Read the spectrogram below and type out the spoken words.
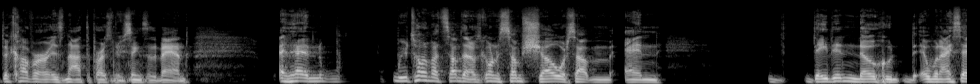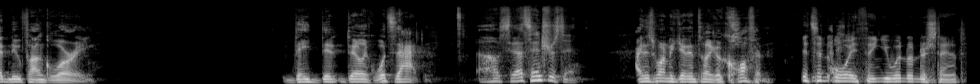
the cover is not the person who sings in the band. And then we were talking about something. I was going to some show or something, and they didn't know who. When I said New Found Glory, they did. They're like, "What's that?" Oh, see, that's interesting. I just wanted to get into like a coffin. It's an oi thing you wouldn't understand.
